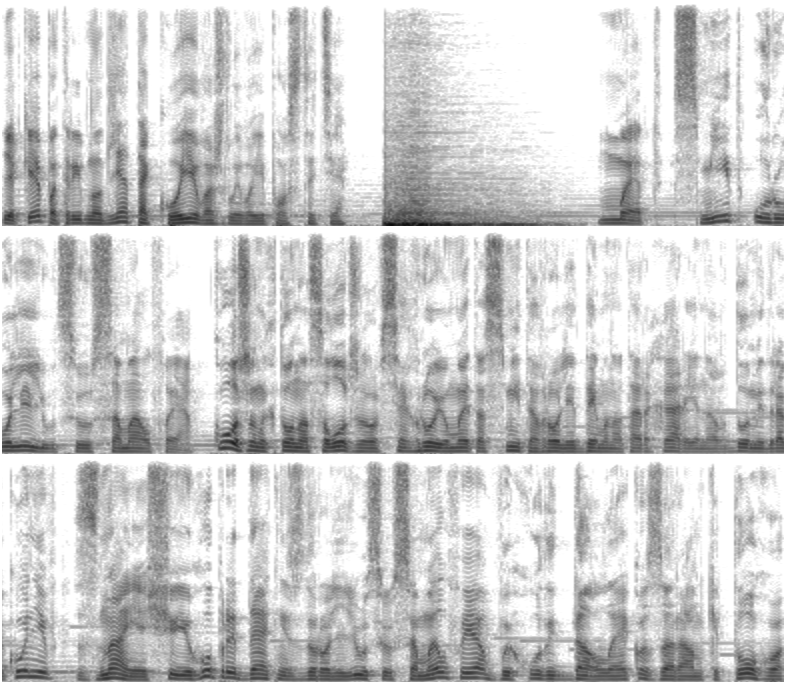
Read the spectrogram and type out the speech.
яке потрібно для такої важливої постаті. Мет Сміт у ролі Люциуса Малфоя. Кожен, хто насолоджувався грою Мета Сміта в ролі Демона Таргарієна в домі драконів, знає, що його придатність до ролі Люциуса Мелфоя виходить далеко за рамки того,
